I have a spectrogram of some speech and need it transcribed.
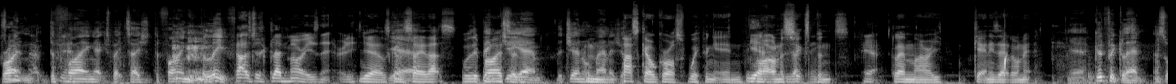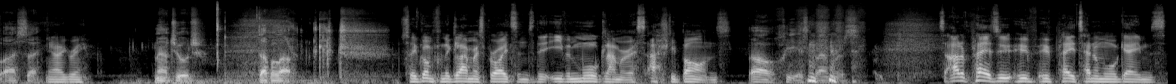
Brighton, Something- defying expectations, defying belief. That was just Glenn Murray, isn't it? Really? yeah, I was going Yeah. to say that's was it Big Brighton? GM, the general hmm. manager. Pascal Gross whipping it in Yeah, right on a exactly. sixpence. Yeah. Glenn Murray getting his head on it. Yeah, good for Glenn. That's what I say. Yeah, I agree. Now, George, double up. So we've gone from the glamorous Brighton to the even more glamorous Ashley Barnes. Oh, he is glamorous. So out of players who, who've, who've played 10 or more games,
